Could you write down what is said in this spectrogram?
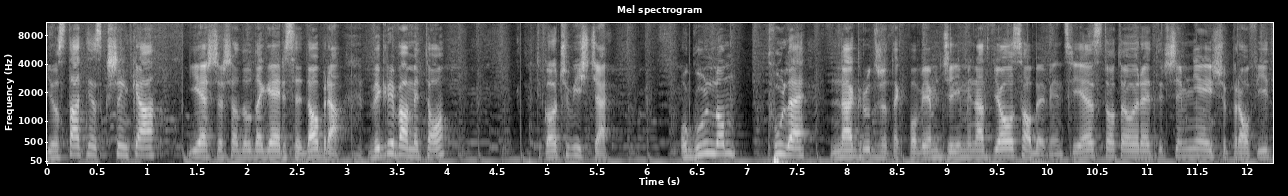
I ostatnia skrzynka, jeszcze Shadow Daggersy. Dobra, wygrywamy to. Tylko oczywiście ogólną pulę nagród, że tak powiem, dzielimy na dwie osoby, więc jest to teoretycznie mniejszy profit,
